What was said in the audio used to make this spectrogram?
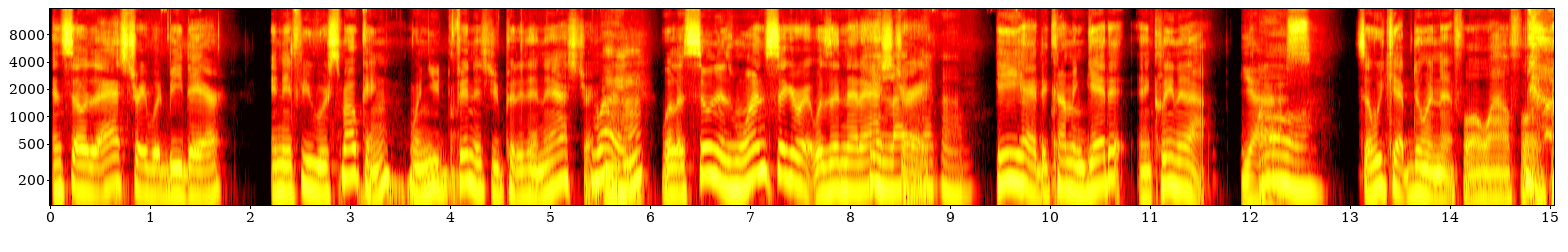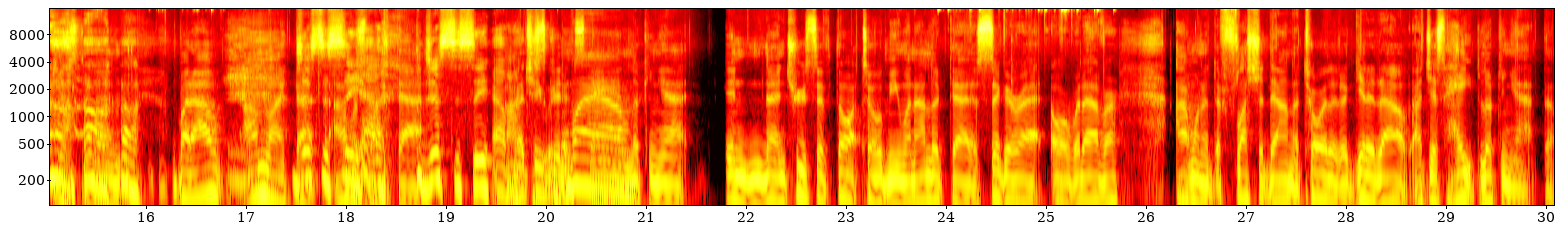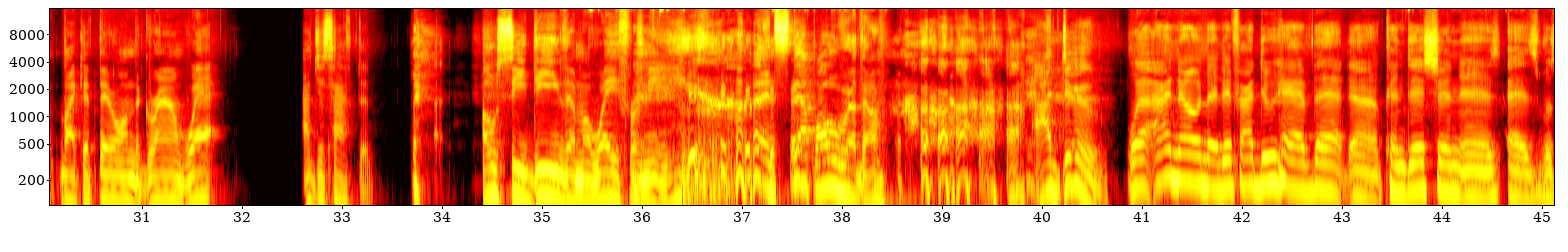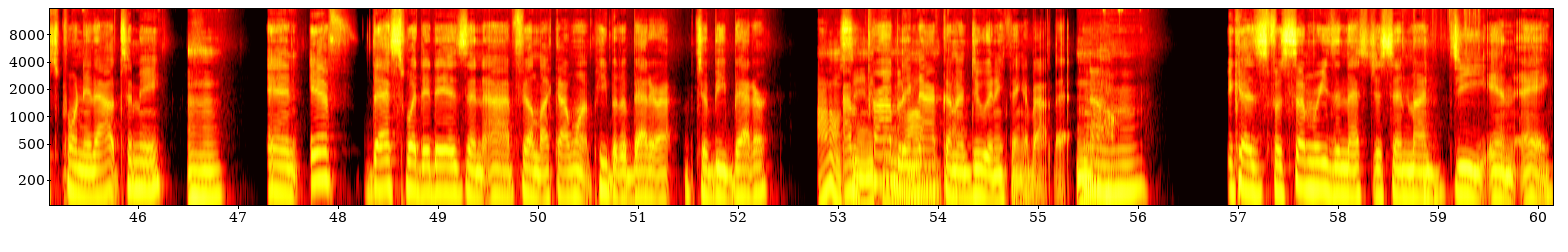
And so the ashtray would be there. And if you were smoking, when you finished, you put it in the ashtray. Right. Mm-hmm. Well, as soon as one cigarette was in that Light ashtray, back he had to come and get it and clean it out. Yes. Oh. So we kept doing that for a while for And- but I, I'm like that. just to I see was how like that. just to see how I much he just would. couldn't Wow. stand looking at and the intrusive thought told me when I looked at a cigarette or whatever, I wanted to flush it down the toilet or get it out. I just hate looking at them. Like if they're on the ground wet, I just have to OCD them away from me and step over them. I do. Well, I know that if I do have that uh, condition, as as was pointed out to me, and if that's what it is, and I feel like I want people to better to be better, I don't see I'm probably wrong not going to do anything about that that. No. because for some reason that's just in my DNA.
